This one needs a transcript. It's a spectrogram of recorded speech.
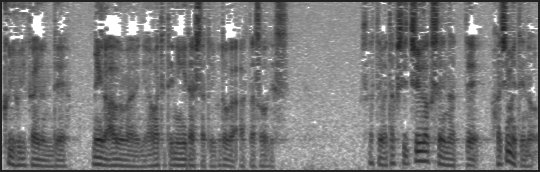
くり振り返るんで、目が合う前に慌てて逃げ出したということがあったそうです。さて私中学生になって初めての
